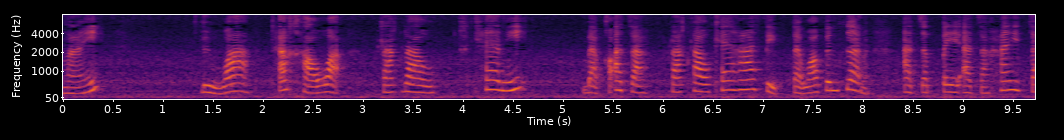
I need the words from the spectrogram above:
ไหม หรือว่าถ้าเขาอะรักเราแค่นี้ แบบเขาอาจจะรักเราแค่ห้าสิบแต่ว่าเพื่อนๆอาจจะเปย์อาจจะให้ใจ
